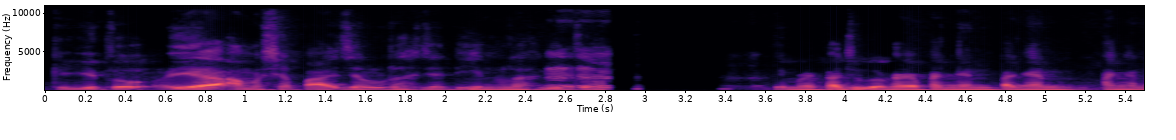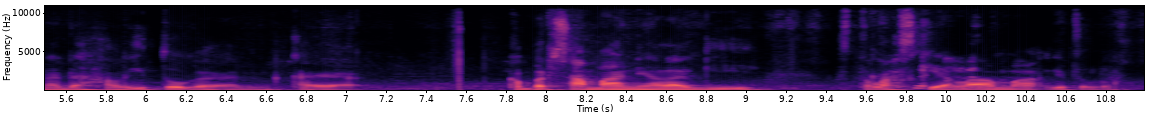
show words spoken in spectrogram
Kayak gitu ya sama siapa aja lu udah jadiin lah gitu. Ya mereka juga kayak pengen pengen pengen ada hal itu kan kayak kebersamaannya lagi setelah sekian lama gitu loh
